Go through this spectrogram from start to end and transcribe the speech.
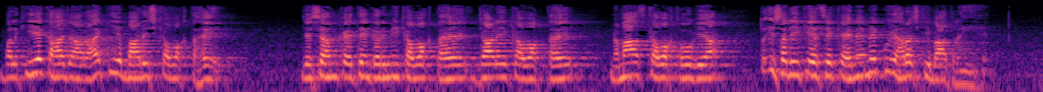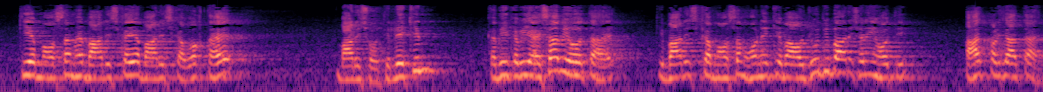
بلکہ یہ کہا جا رہا ہے کہ یہ بارش کا وقت ہے۔ جیسے ہم کہتے ہیں گرمی کا وقت ہے، جاڑے کا وقت ہے، نماز کا وقت ہو گیا، تو اس طریقے سے کہنے میں کوئی حرج کی بات نہیں ہے کہ یہ موسم ہے بارش کا یا بارش کا وقت ہے، بارش ہوتی۔ لیکن کبھی کبھی ایسا بھی ہوتا ہے کہ بارش کا موسم ہونے کے باوجود بھی بارش نہیں ہوتی آہت پڑ جاتا ہے۔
